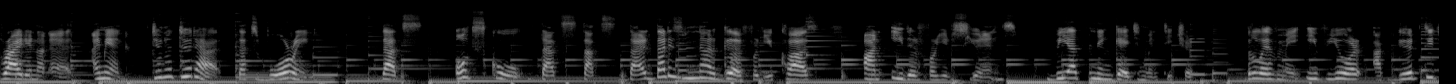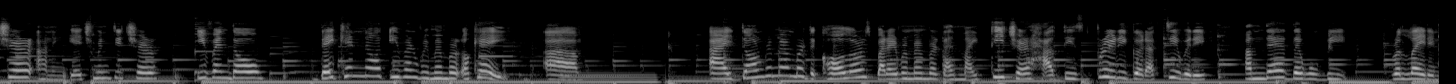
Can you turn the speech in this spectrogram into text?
writing on it. I mean, do not do that. That's boring. That's old school. That's that's that that is not good for your class and either for your students be an engagement teacher. Believe me, if you're a good teacher, an engagement teacher, even though they cannot even remember, okay, um, I don't remember the colors, but I remember that my teacher had this pretty good activity, and then there will be related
